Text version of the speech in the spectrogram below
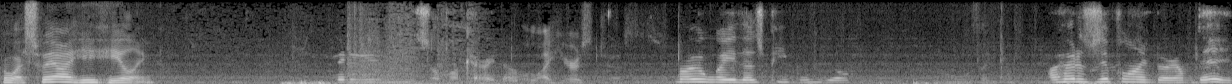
Bro, I swear I hear healing. Mini, someone carried them. All I hear is chests. No way there's people here. Oh, thank God. I heard a zipline, bro. I'm dead.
